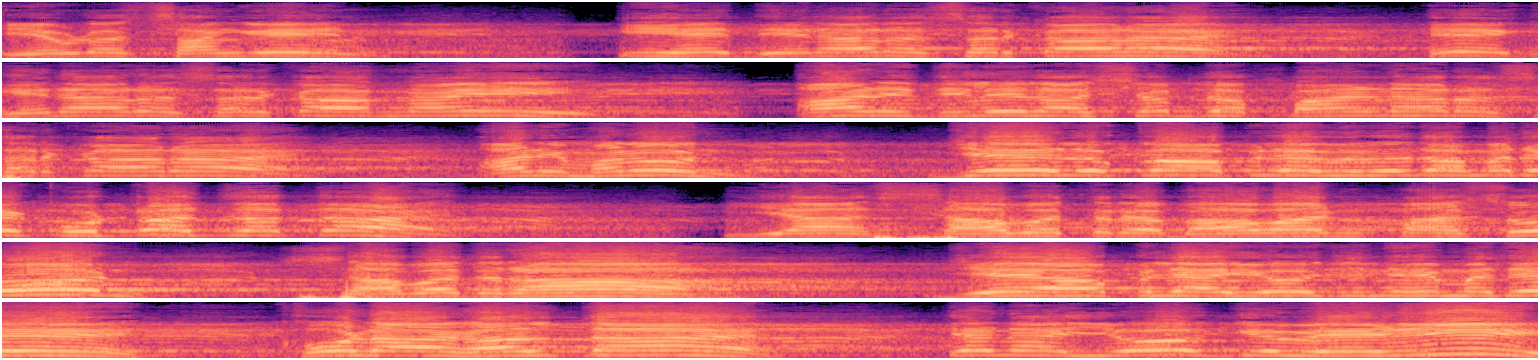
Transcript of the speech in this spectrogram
एवढंच सांगेन की हे देणारं सरकार आहे हे घेणारं सरकार नाही आणि दिलेला शब्द पाळणारं सरकार आहे. आणि म्हणून जे लोक आपल्या विरोधामध्ये कोर्टात जात आहे या सावत्र भावांपासून सावध राहा. जे आपल्या योजनेमध्ये खोडा घालताय त्यांना योग्य वेळी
